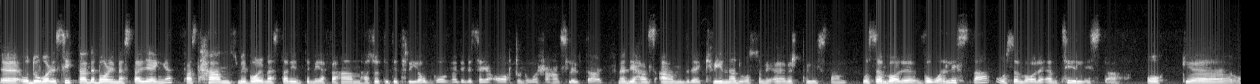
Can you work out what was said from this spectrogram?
Eh, och då var det sittande borgmästargänget, fast han som är borgmästare är inte med för han har suttit i tre omgångar, det vill säga 18 år så han slutar. Men det är hans andra kvinna då som är överst på listan. Och sen var det vår lista och sen var det en till lista. Och eh,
